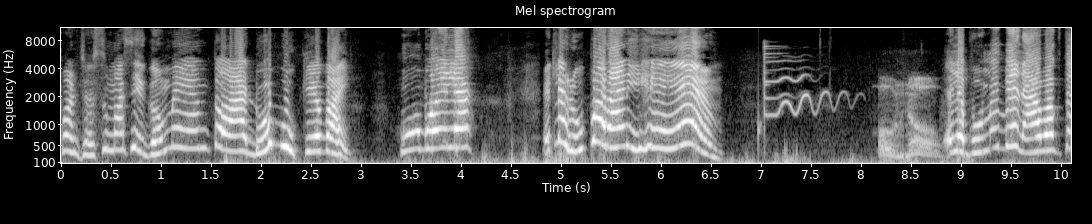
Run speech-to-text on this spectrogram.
પણ જસુમાસી ગમે એમ તો આ ડોબું કેવાય હું બોલ્યા? એટલે રૂપારાણી હે એમ. એટલે ભૂમિબેન આ વખતે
